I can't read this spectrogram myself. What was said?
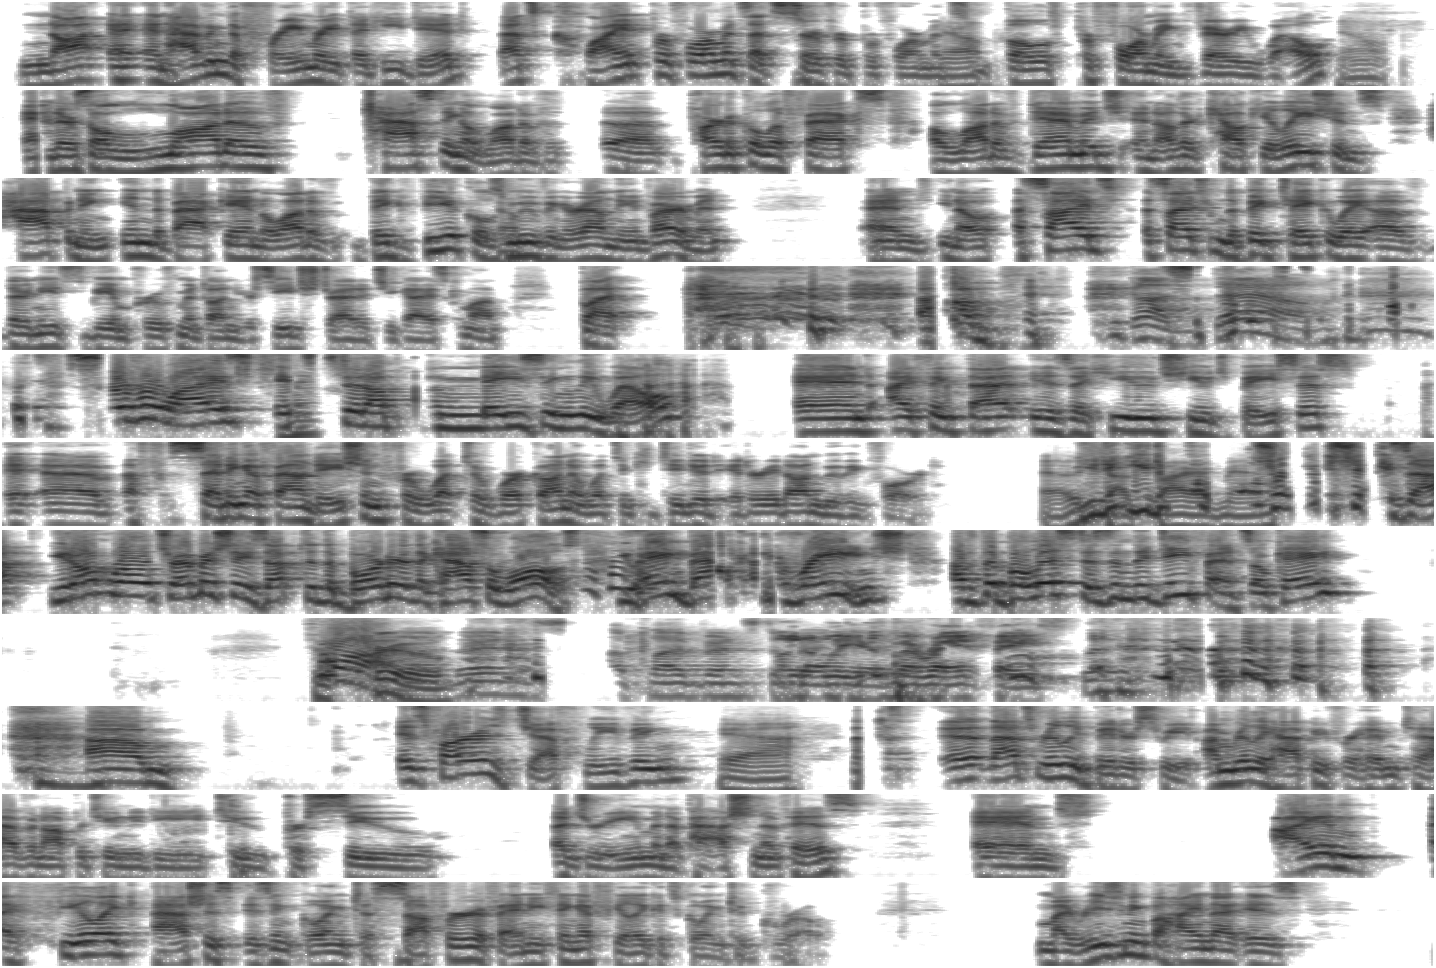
not and having the frame rate that he did, that's client performance, that's server performance, yeah. both performing very well. Yeah. And there's a lot of casting, a lot of uh, particle effects, a lot of damage, and other calculations happening in the back end. A lot of big vehicles yep. moving around the environment. And you know, aside aside from the big takeaway of there needs to be improvement on your siege strategy, guys. Come on, but um, God damn. Server wise, it stood up amazingly well. And I think that is a huge, huge basis uh, setting a foundation for what to work on and what to continue to iterate on moving forward. Yeah, you, you fired, don't roll trebuchets up. You don't roll trebuchets up to the border of the castle walls. You hang back out of range of the ballistas in the defense. Okay. It's true. Burns, apply burns to Literally, here's my rant face. um, as far as Jeff leaving, yeah, that's, that's really bittersweet. I'm really happy for him to have an opportunity to pursue a dream and a passion of his. And I am, I feel like Ashes isn't going to suffer. If anything, I feel like it's going to grow. My reasoning behind that is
